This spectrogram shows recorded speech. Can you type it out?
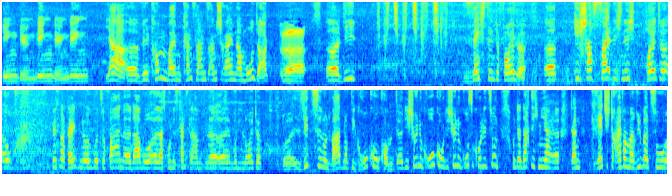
Ding, ding, ding, ding, ding. Ja, äh, willkommen beim Kanzleramtsanschreien am Montag. Äh, die 16. Folge. Äh, ich schaff's zeitlich nicht, heute äh, bis nach da hinten irgendwo zu fahren, äh, da wo äh, das Bundeskanzleramt, wo die Leute sitzen und warten, ob die GroKo kommt. Äh, die schöne GroKo, die schöne große Koalition. Und da dachte ich mir, äh, dann grätsch ich doch einfach mal rüber zu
